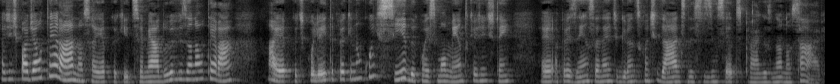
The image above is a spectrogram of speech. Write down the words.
a gente pode alterar a nossa época aqui de semeadura, visando alterar a época de colheita para que não coincida com esse momento que a gente tem é, a presença né, de grandes quantidades desses insetos pragas na nossa área.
